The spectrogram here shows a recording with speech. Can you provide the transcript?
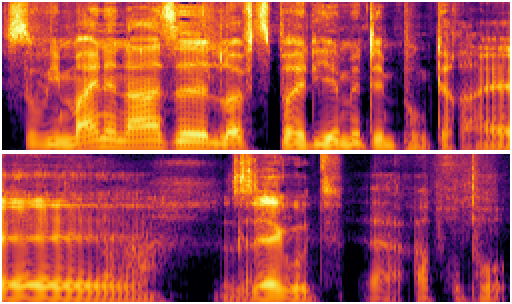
So wie meine Nase läuft's bei dir mit dem Punkterei. Hey, sehr gut. Ja, apropos.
